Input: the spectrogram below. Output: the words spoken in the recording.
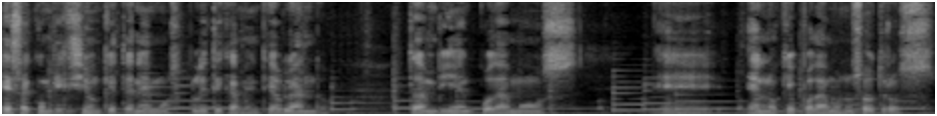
esa convicción que tenemos políticamente hablando, también podamos, eh, en lo que podamos nosotros,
